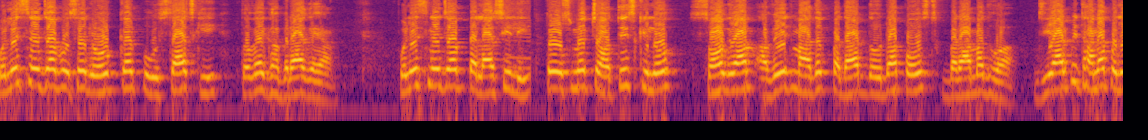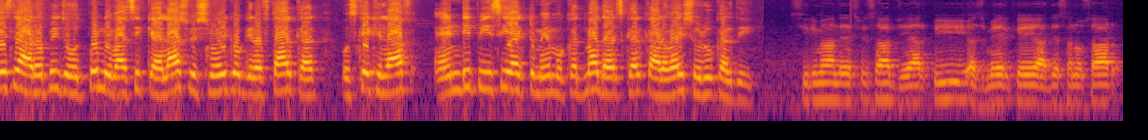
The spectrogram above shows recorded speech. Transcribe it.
पुलिस ने जब उसे रोककर पूछताछ की तो वह घबरा गया। पुलिस ने जब तलाशी ली तो उसमें 34 किलो 100 ग्राम अवैध मादक पदार्थ डोडा पोस्ट बरामद हुआ। जीआरपी थाना पुलिस ने आरोपी जोधपुर निवासी कैलाश विश्नोई को गिरफ़्तार कर उसके खिलाफ एनडीपीसी एक्ट में मुकदमा दर्ज कर कार्रवाई शुरू कर दी। श्रीमान एसपी साहब जीआरपी अजमेर के आदेश अनुसार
